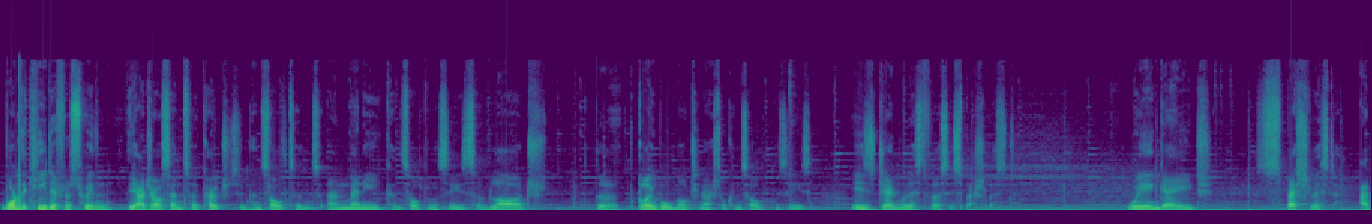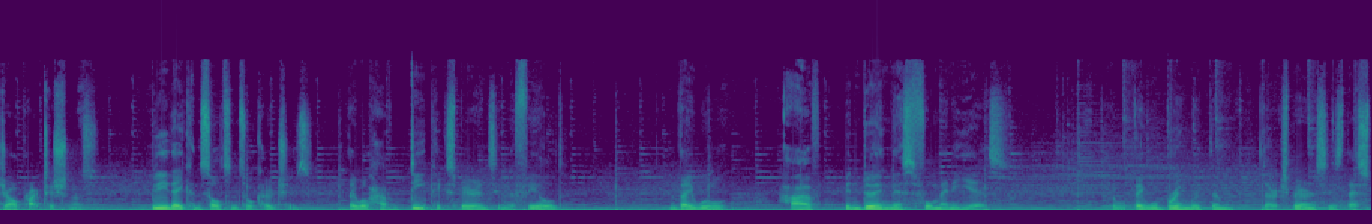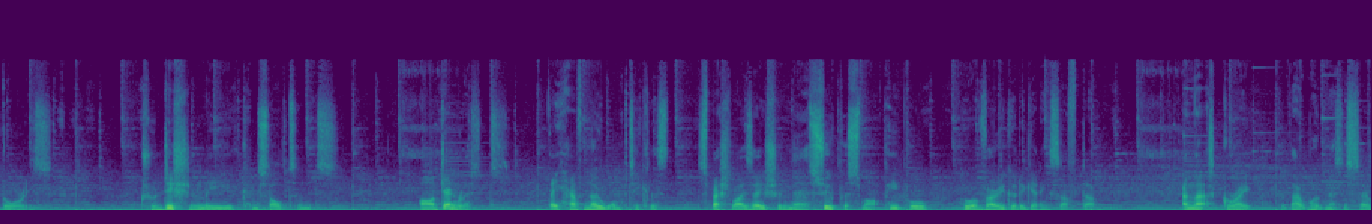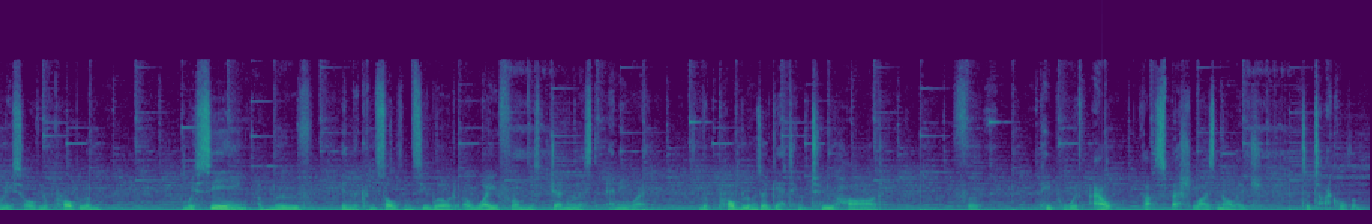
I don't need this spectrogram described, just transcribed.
One of the key differences between the Agile Centre coaches and consultants and many consultancies of large, the global multinational consultancies, is generalist versus specialist. We engage specialist Agile practitioners, be they consultants or coaches. They will have deep experience in the field. They will have been doing this for many years. They will bring with them their experiences, their stories. Traditionally, consultants are generalists. They have no one particular specialisation. They're super smart people who are very good at getting stuff done. And that's great, but that won't necessarily solve your problem. We're seeing a move in the consultancy world away from this generalist anyway. The problems are getting too hard for people without that specialised knowledge to tackle them.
